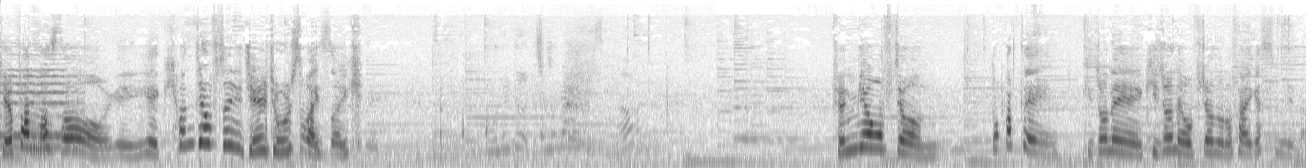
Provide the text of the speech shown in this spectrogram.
개판 났어. 이게, 이게 현재 옵션이 제일 좋을 수가 있어 이게. 오늘도 좋은 하루 되세요. 변경 옵션 똑같아. 기존의, 기존의 옵션으로 살겠습니다.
